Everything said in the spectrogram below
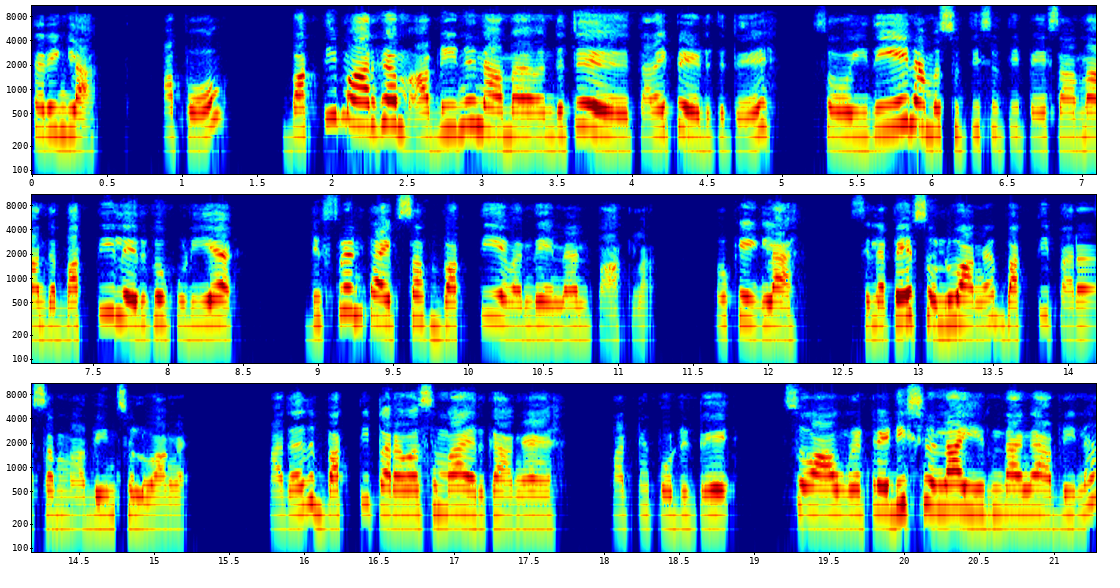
சரிங்களா? அப்போ பக்தி மார்க்கம் அப்படின்னு நாம வந்துட்டு தலைப்பை எடுத்துட்டு ஸோ இதையே நம்ம சுற்றி சுற்றி பேசாமல் அந்த பக்தியில் இருக்கக்கூடிய டிஃப்ரெண்ட் டைப்ஸ் ஆஃப் பக்தியை வந்து என்னன்னு பார்க்கலாம். ஓகேங்களா? சில பேர் சொல்லுவாங்க பக்தி பரவசம் அப்படின்னு சொல்லுவாங்க. அதாவது பக்தி பரவசமாக இருக்காங்க பட்டை போட்டுட்டு. ஸோ அவங்க ட்ரெடிஷ்னலாக இருந்தாங்க அப்படின்னா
